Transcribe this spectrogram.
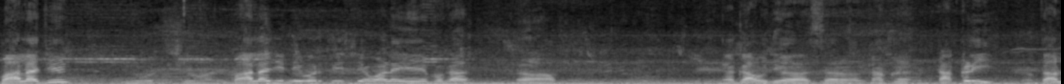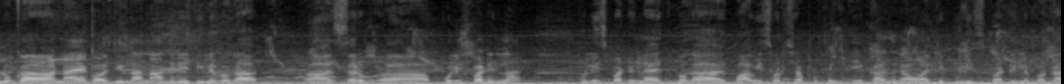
बालाजी? निवृत्ती शेवाळे. बालाजी निवर्ती शेवाळे हे बघा या गाव ज- सर टाकळी. टाकळी तालुका नायगाव जिल्हा नांदेड येथील बघा अ, सर अ, पोलीस पाटील ना पोलीस पाटील आहेत बघा बावीस वर्षापासून एकाच गावाचे पोलीस पाटील बघा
